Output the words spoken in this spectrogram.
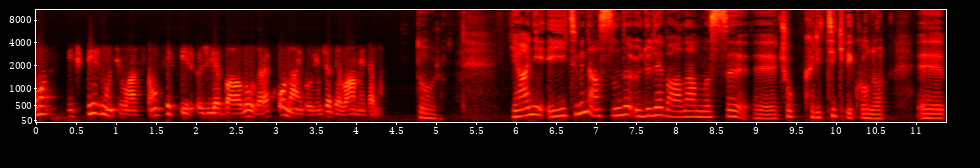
Ama hiçbir motivasyon tek bir ödüle bağlı olarak 10 ay boyunca devam edemez. Doğru. Yani eğitimin aslında ödüle bağlanması e, çok kritik bir konu. E,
